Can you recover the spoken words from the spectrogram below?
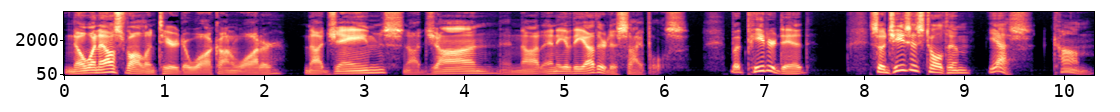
No one else volunteered to walk on water, not James, not John, and not any of the other disciples. But Peter did. So Jesus told him, Yes, come.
